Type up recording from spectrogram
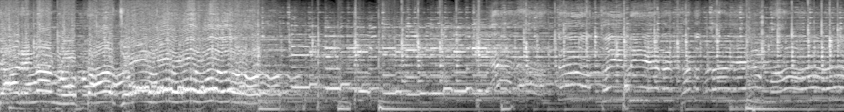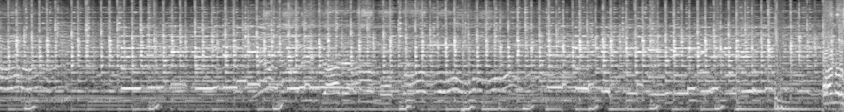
ઝાડના નોતા જો. પણ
